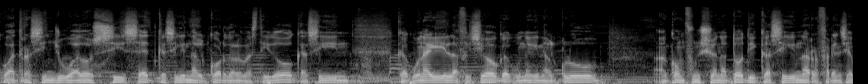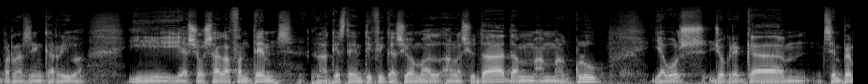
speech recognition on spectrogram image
4 5 jugadors, 6, 7, que siguin el cor del vestidor, que, siguin, que coneguin l'afició, que coneguin el club, eh, com funciona tot i que sigui una referència per la gent que arriba. I, i això s'agafa en temps, aquesta identificació amb, el, amb la ciutat, amb, amb el club. Llavors, jo crec que mm, sempre,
